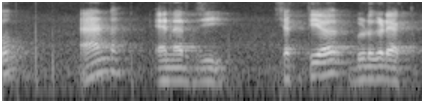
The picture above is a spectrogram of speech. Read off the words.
O and energy ಶಕ್ತಿಯ ಬಿಡುಗಡೆ ಆಗ್ತದೆ.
